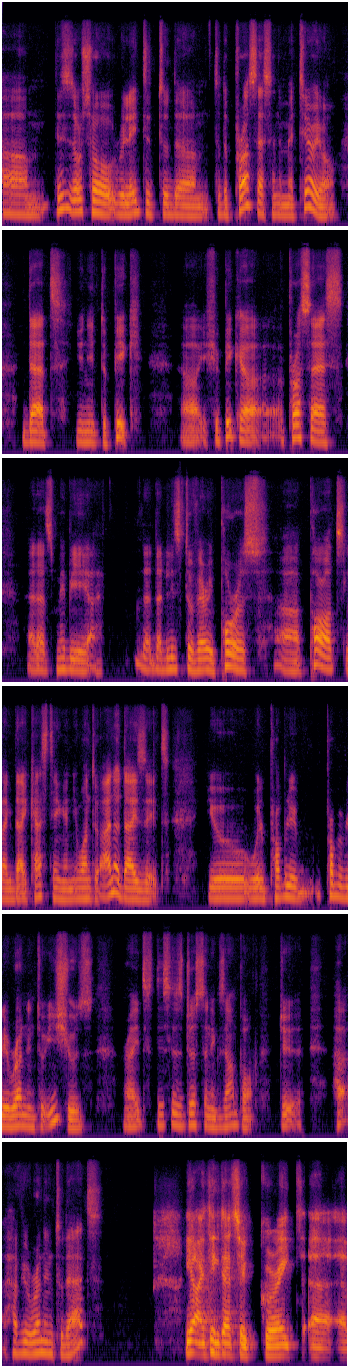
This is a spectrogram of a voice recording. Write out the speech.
um, this is also related to the to the process and the material that you need to pick. Uh, if you pick a, a process that's maybe uh, that, that leads to very porous uh, parts like die casting, and you want to anodize it, you will probably probably run into issues, right? This is just an example. Do, ha, have you run into that? Yeah, I think that's a great uh, uh,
